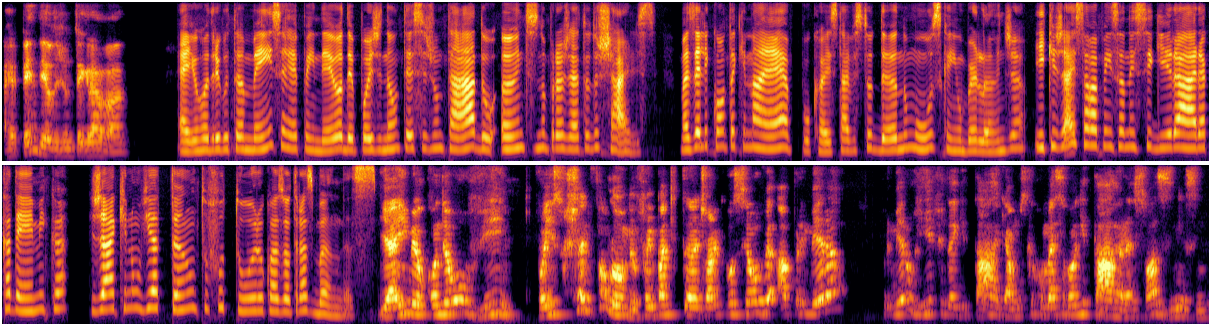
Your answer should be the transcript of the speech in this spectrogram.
arrependeu de não ter gravado. É, e o Rodrigo também se arrependeu depois de não ter se juntado antes no projeto do Charles. Mas ele conta que na época estava estudando música em Uberlândia e que já estava pensando em seguir a área acadêmica, já que não via tanto futuro com as outras bandas. E aí, meu, quando eu ouvi, foi isso que o Charles falou, meu, foi impactante. A hora que você ouve a primeira, primeiro riff da guitarra, que a música começa com a guitarra, né, sozinha assim.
